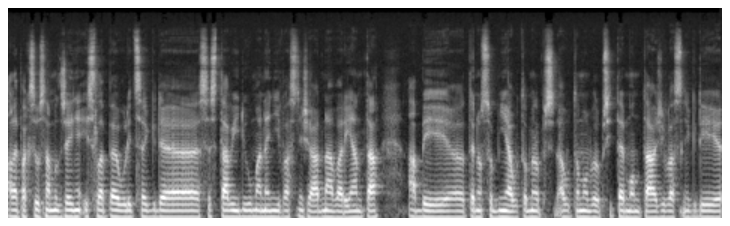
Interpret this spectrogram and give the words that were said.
Ale pak jsou samozřejmě i slepé ulice, kde se staví dům a není vlastně žádná varianta, aby eh, ten osobní automobil, automobil při té montáži, vlastně kdy eh,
